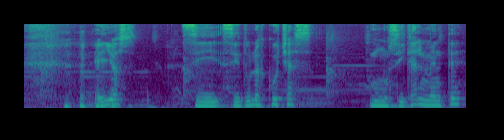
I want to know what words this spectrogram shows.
ellos, si, si tú lo escuchas musicalmente,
